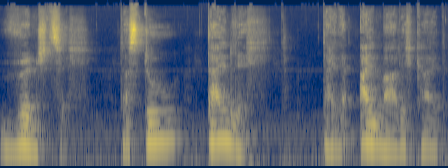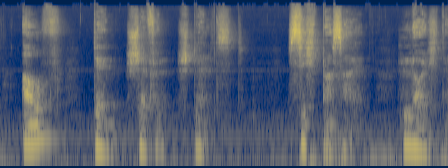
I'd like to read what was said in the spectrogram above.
wünscht sich, dass du dein Licht, deine Einmaligkeit auf den Scheffel stellst. Sichtbar sein, leuchte.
